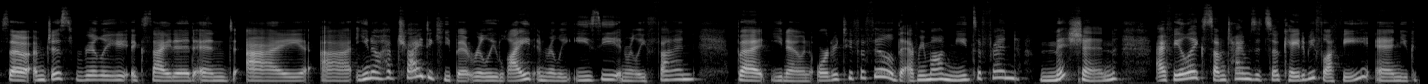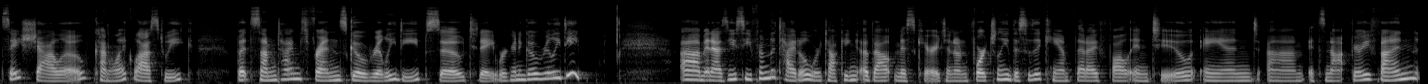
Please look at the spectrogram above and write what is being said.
So I'm just really excited. And I, uh, you know, have tried to keep it really light and really easy and really fun. But, you know, in order to fulfill the Every Mom Needs a Friend mission, I feel like sometimes it's okay to be fluffy and you could say shallow, kind of like last week but sometimes friends go really deep. So today we're going to go really deep. Um, and as you see from the title, we're talking about miscarriage. And unfortunately, this is a camp that I fall into, and um, it's not very fun.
